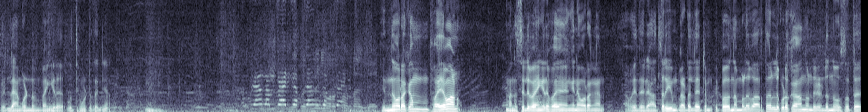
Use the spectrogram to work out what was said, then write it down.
എല്ലാം കൊണ്ടും ഭയങ്കര ബുദ്ധിമുട്ട് തന്നെയാണ്. ഇന്ന് ഉറക്കം ഭയമാണ്. മനസ്സിൽ ഭയങ്കര ഭയം എങ്ങനെ ഉറങ്ങാൻ. അപ്പോൾ ഇത് രാത്രിയും കടലേറ്റം. ഇപ്പോൾ നമ്മൾ വാർത്തകളിൽ കൂടെ കാണുന്നുണ്ട് രണ്ട് ദിവസത്തെ.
